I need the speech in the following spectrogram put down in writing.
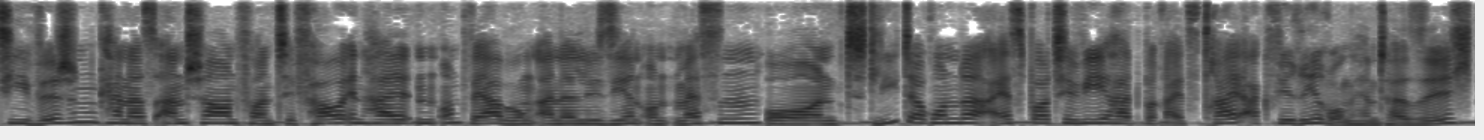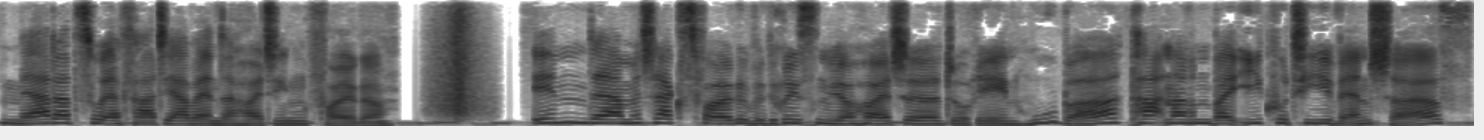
T-Vision kann das Anschauen von TV-Inhalten und Werbung analysieren und messen. Und Lied der Runde iSport TV hat bereits drei Akquirierungen hinter sich. Mehr dazu erfahrt ihr aber in der heutigen Folge. In der Mittagsfolge begrüßen wir heute Doreen Huber, Partnerin bei EQT Ventures.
